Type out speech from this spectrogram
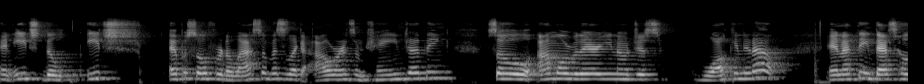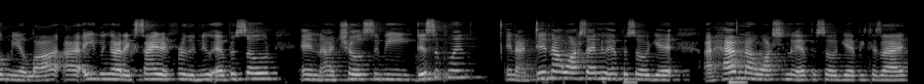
And each the each episode for The Last of Us is like an hour and some change, I think. So I'm over there, you know, just walking it out. And I think that's helped me a lot. I even got excited for the new episode and I chose to be disciplined. And I did not watch that new episode yet. I have not watched the new episode yet because I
